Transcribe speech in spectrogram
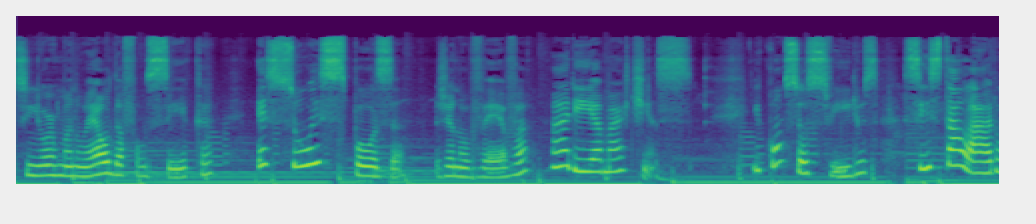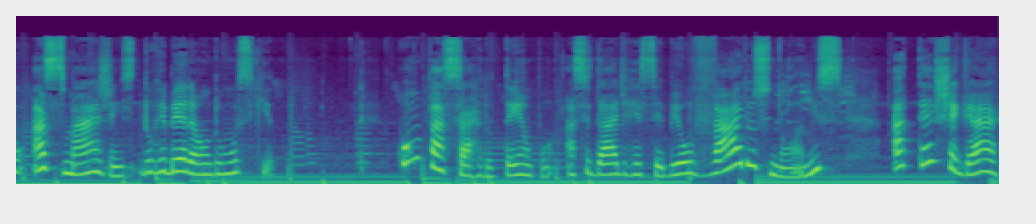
Senhor Manuel da Fonseca e sua esposa, Genoveva Maria Martins e com seus filhos se instalaram às margens do Ribeirão do Mosquito. Com o passar do tempo, a cidade recebeu vários nomes até chegar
